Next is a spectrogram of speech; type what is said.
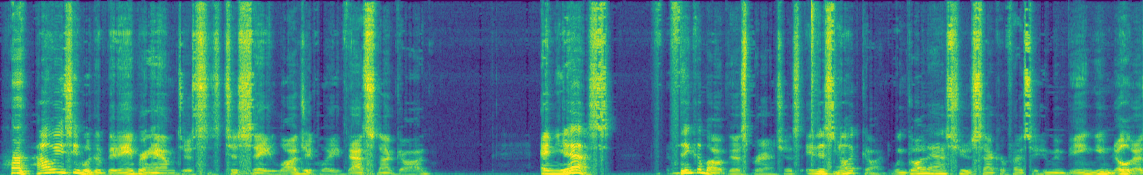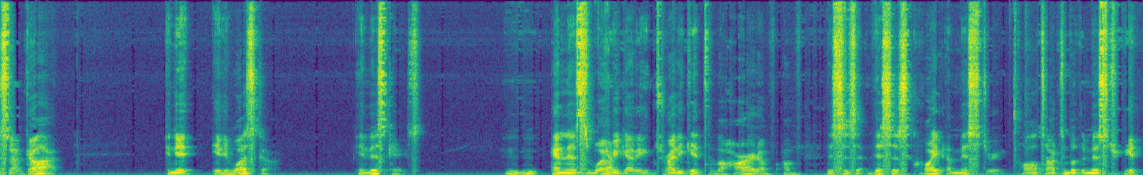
How easy would it have been Abraham just to say logically, that's not God? And yes, think about this, branches. It is not God. When God asks you to sacrifice a human being, you know that's not God. And it, it was God in this case. hmm And this is why Yeah. we got to try to get to the heart of, of this is this is quite a mystery. Paul talked about the mystery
